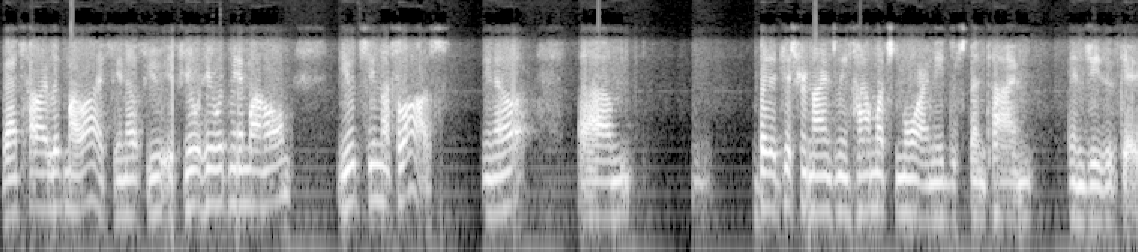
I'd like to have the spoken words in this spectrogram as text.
that's how I live my life. You know, if you if you were here with me in my home, you would see my flaws. You know, um, but it just reminds me how much more I need to spend time in Jesus' gaze.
